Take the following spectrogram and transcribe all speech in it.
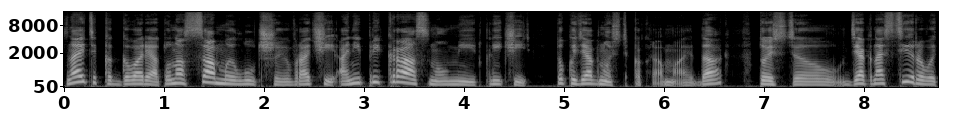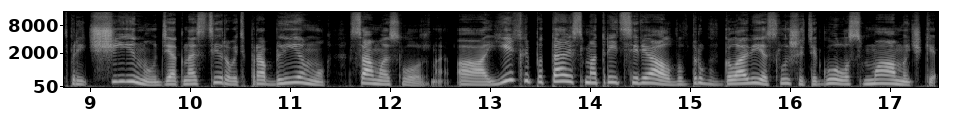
Знаете, как говорят, у нас самые лучшие врачи, они прекрасно умеют лечить, только диагностика хромает, да? То есть э, диагностировать причину, диагностировать проблему самое сложное. А если, пытаясь смотреть сериал, вы вдруг в голове слышите голос мамочки,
